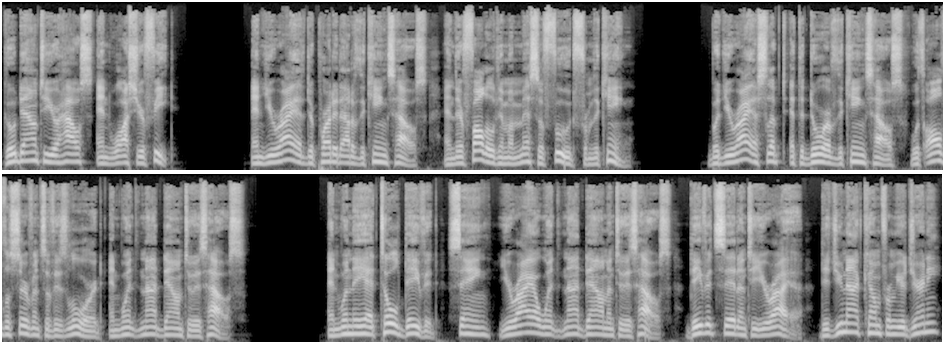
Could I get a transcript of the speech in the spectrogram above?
Go down to your house and wash your feet. And Uriah departed out of the king's house, and there followed him a mess of food from the king. But Uriah slept at the door of the king's house with all the servants of his lord, and went not down to his house. And when they had told David, saying, Uriah went not down unto his house, David said unto Uriah, Did you not come from your journey?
